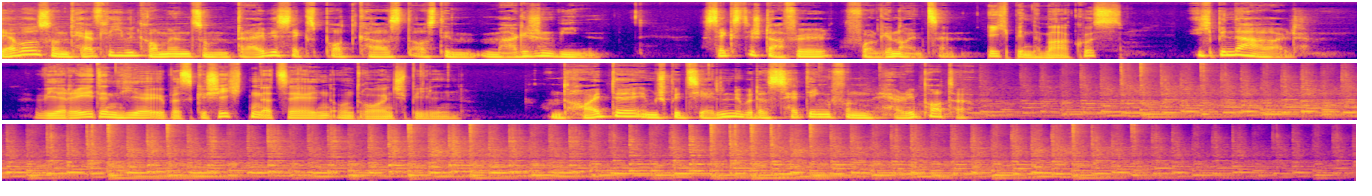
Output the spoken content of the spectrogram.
Servus und herzlich willkommen zum 3W6 Podcast aus dem magischen Wien. Sechste Staffel, Folge 19. Ich bin der Markus. Ich bin der Harald. Wir reden hier übers Geschichten erzählen und Rollenspielen. Und heute im Speziellen über das Setting von Harry Potter.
